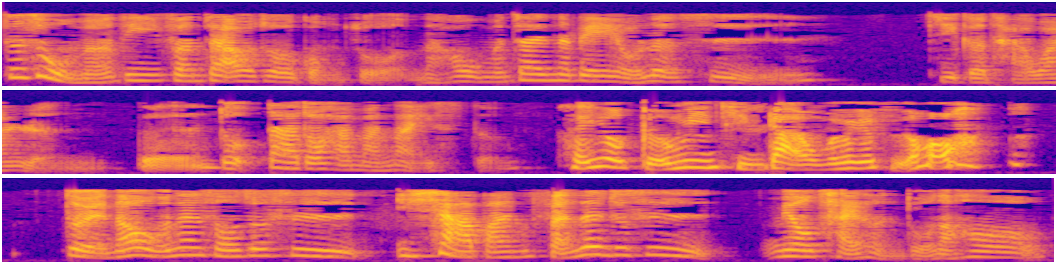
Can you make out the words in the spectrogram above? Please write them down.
这是我们的第一份在澳洲的工作，然后我们在那边有认识几个台湾人，对，都大家都还蛮 nice 的。很有革命情感。我们那个时候，对，然后我们那时候就是一下班，反正就是没有踩很多，然后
